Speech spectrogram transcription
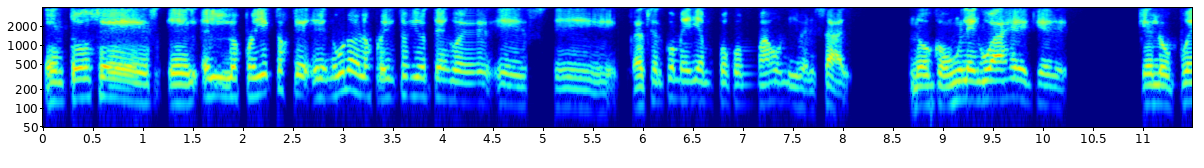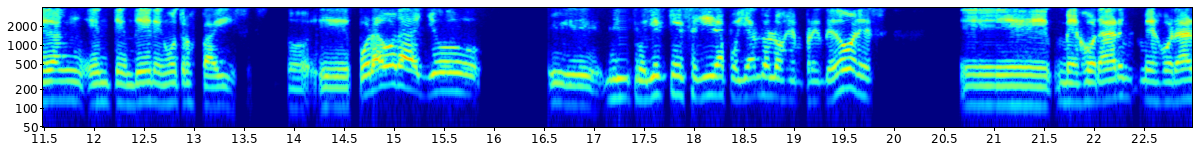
Entonces, los proyectos que, uno de los proyectos que yo tengo es, eh, hacer comedia un poco más universal, ¿no? Con un lenguaje que, que lo puedan entender en otros países. Eh, por ahora yo, eh, mi proyecto es seguir apoyando a los emprendedores, eh, mejorar, mejorar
